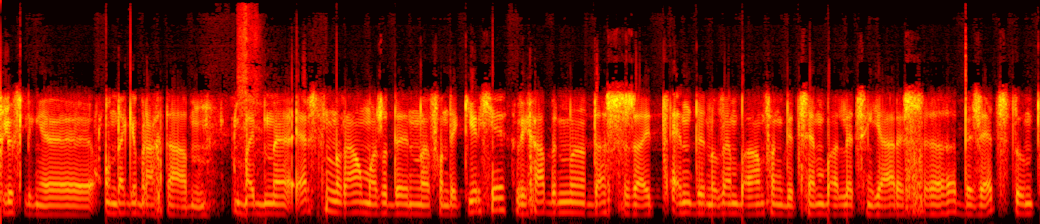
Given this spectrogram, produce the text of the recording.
Flüchtlinge untergebracht haben. Beim ersten Raum, also den von der Kirche, wir haben das seit Ende November, Anfang Dezember letzten Jahres äh, besetzt und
